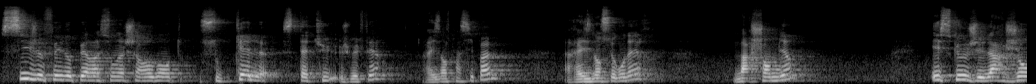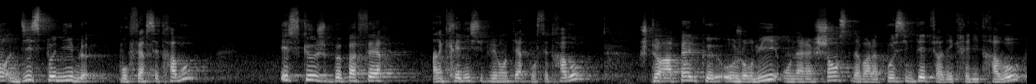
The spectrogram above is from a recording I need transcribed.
Si je fais une opération d'achat-revente, sous quel statut je vais le faire? Résidence principale? Résidence secondaire? Marchand de biens? Est-ce que j'ai l'argent disponible pour faire ces travaux? Est-ce que je ne peux pas faire un crédit supplémentaire pour ces travaux Je te rappelle qu'aujourd'hui, on a la chance d'avoir la possibilité de faire des crédits travaux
